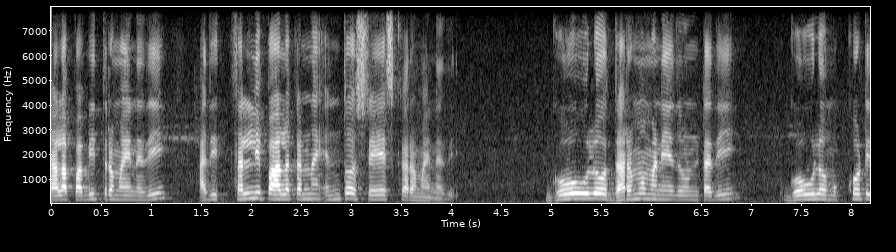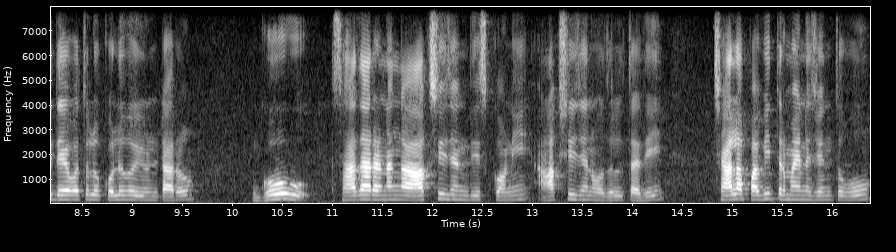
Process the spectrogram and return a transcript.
చాలా పవిత్రమైనది. అది తల్లి పాల కన్నా ఎంతో శ్రేయస్కరమైనది. గోవులో ధర్మం అనేది ఉంటుంది. గోవులో ముక్కోటి దేవతలు కొలువై ఉంటారు. గోవు సాధారణంగా ఆక్సిజన్ తీసుకొని ఆక్సిజన్ వదులుతుంది. చాలా పవిత్రమైన జంతువు.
